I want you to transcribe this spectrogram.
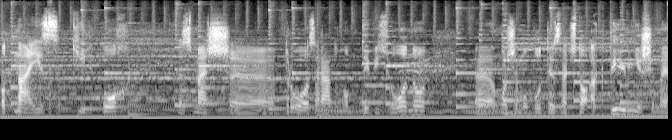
одна із кількох з меж е, другого за рангом дивізіону. Е, Можемо бути значно активнішими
